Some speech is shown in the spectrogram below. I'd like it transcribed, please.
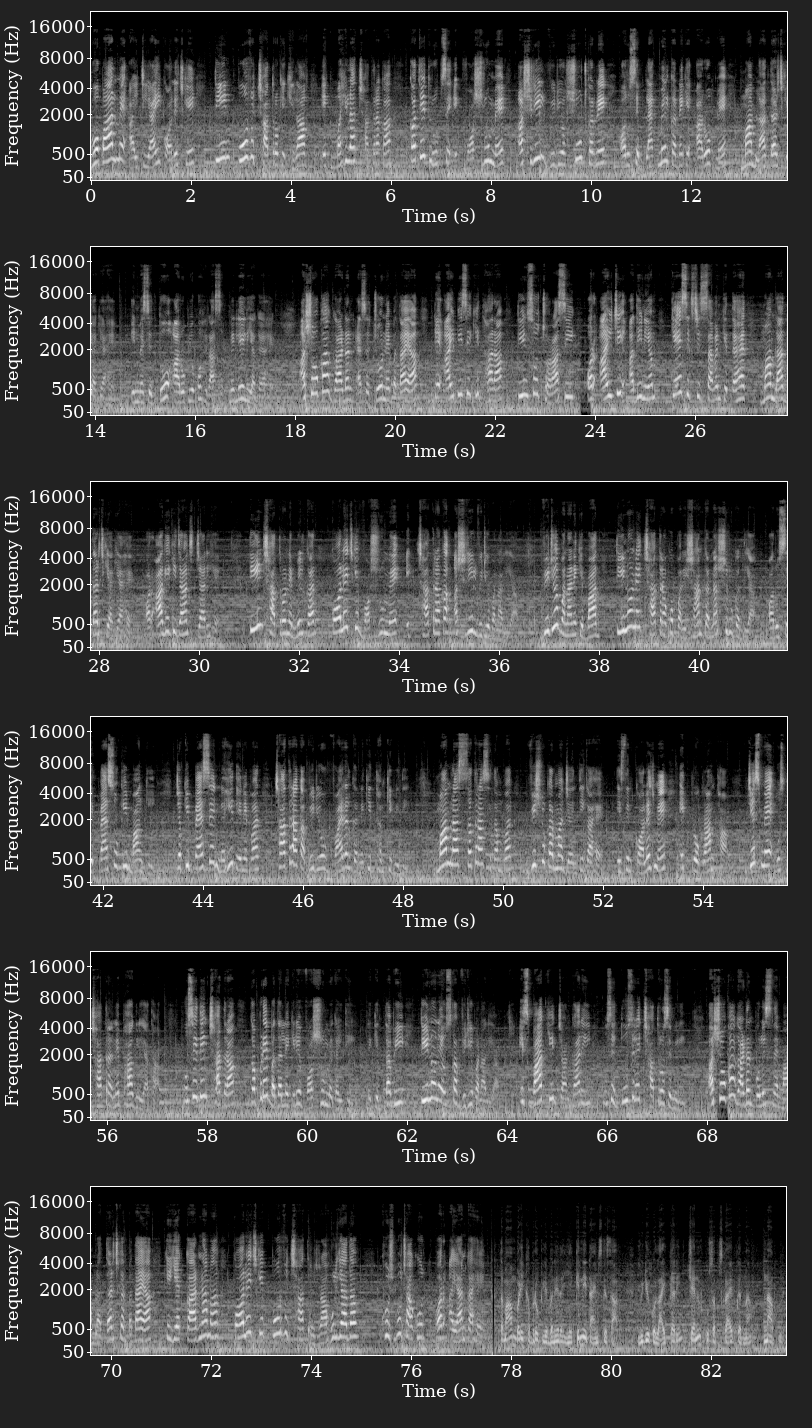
भोपाल में आईटीआई कॉलेज के तीन पूर्व छात्रों के खिलाफ एक महिला छात्रा का कथित रूप से एक वॉशरूम में अश्लील वीडियो शूट करने और उसे ब्लैकमेल करने के आरोप में मामला दर्ज किया गया है। इनमें से दो आरोपियों को हिरासत में ले लिया गया है। अशोका गार्डन एसएचओ ने बताया कि आईपीसी की धारा तीन सौ चौरासी और आईटी अधिनियम के 67 के तहत मामला दर्ज किया गया है और आगे की जाँच जारी है। तीन छात्रों ने मिलकर कॉलेज के वॉशरूम में एक छात्रा का अश्लील वीडियो बना लिया। वीडियो बनाने के बाद तीनों ने छात्रा को परेशान करना शुरू कर दिया और उससे पैसों की मांग की, जबकि पैसे नहीं देने पर छात्रा का वीडियो वायरल करने की धमकी भी दी। मामला 17 सितंबर विश्वकर्मा जयंती का है। इस दिन कॉलेज में एक प्रोग्राम था। जिसमें उस छात्रा ने भाग लिया था। उसी दिन छात्रा कपड़े बदलने के लिए वॉशरूम में गई थी, लेकिन तभी तीनों ने उसका वीडियो बना लिया। इस बात की जानकारी उसे दूसरे छात्रों से मिली। अशोका गार्डन पुलिस ने मामला दर्ज कर बताया कि यह कारनामा कॉलेज के पूर्व छात्र राहुल यादव, खुशबू ठाकुर और अयान का है। तमाम बड़ी खबरों के लिए बने रहिए किन्नी टाइम्स के साथ। वीडियो को लाइक करें, चैनल को सब्सक्राइब करना ना भूलें।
